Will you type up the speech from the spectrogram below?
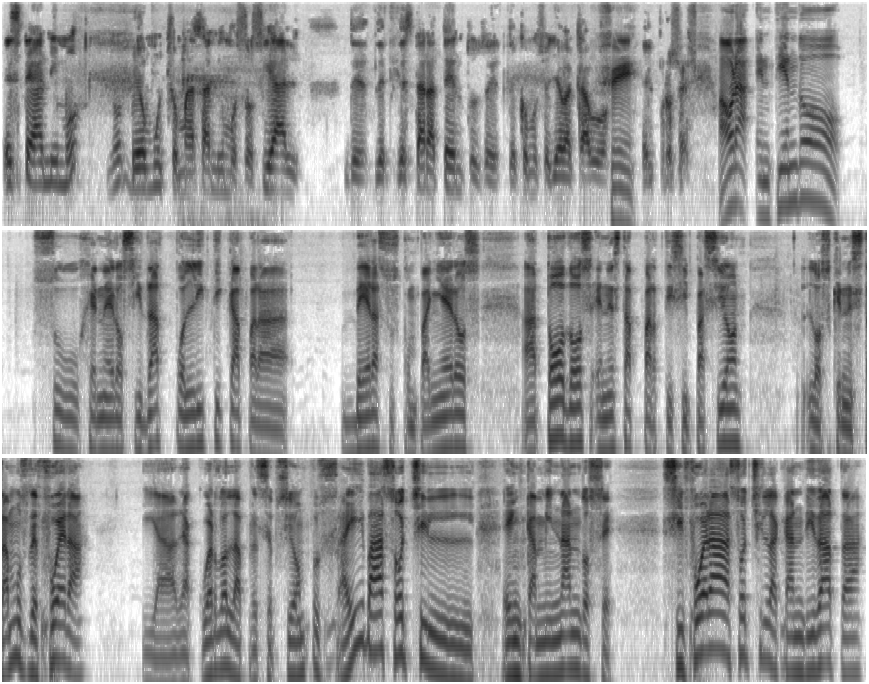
este ánimo, ¿no? Veo mucho más ánimo social, de, estar atentos de, cómo se lleva a cabo el proceso. Ahora, entiendo su generosidad política para ver a sus compañeros, a todos en esta participación. Los que estamos de fuera y de acuerdo a la percepción, pues ahí va Xochitl encaminándose. Si fuera Xochitl la candidata,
